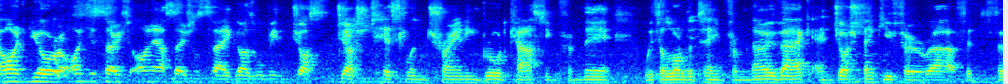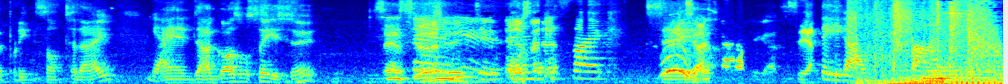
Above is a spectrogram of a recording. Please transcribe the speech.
on your on your social on our socials today, guys. We'll be Josh Josh Tesolin training, broadcasting from there with a lot of the team from Novak. And Josh, thank you for uh, for, for putting this on today. yeah. And uh, guys, we'll see you soon. See you soon. good. And Awesome. big smoke. See you. See. You guys. See ya. See you guys. Bye.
